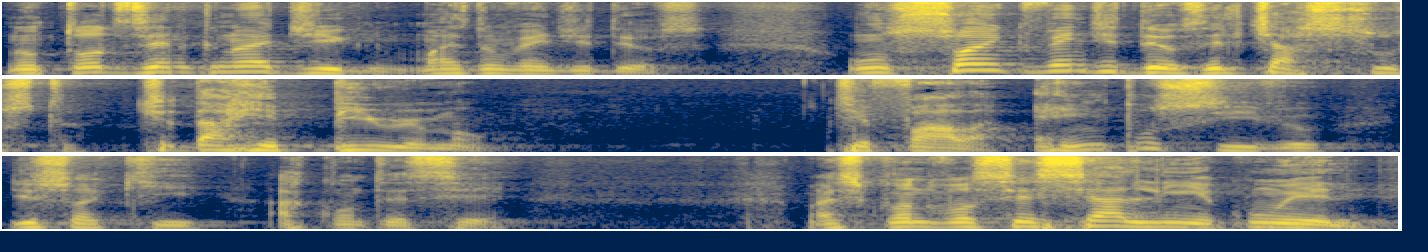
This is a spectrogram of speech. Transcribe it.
Não estou dizendo que não é digno, mas não vem de Deus. Um sonho que vem de Deus, ele te assusta, te dá arrepio, irmão. Te fala, é impossível isso aqui acontecer. Mas quando você se alinha com Ele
